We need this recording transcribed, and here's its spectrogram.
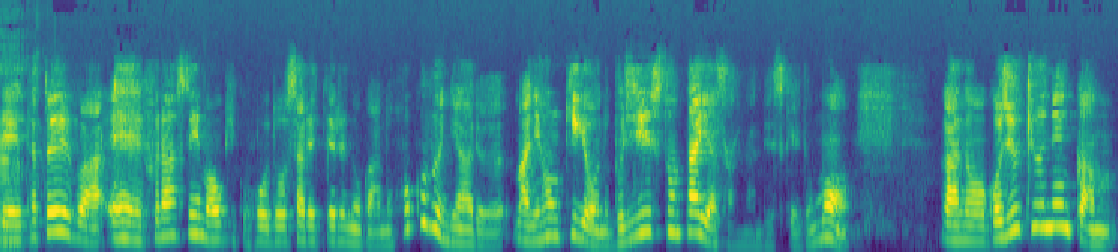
で、ね、例えば、えー、フランスで今大きく報道されているのがあの北部にある、まあ、日本企業のブリヂストンタイヤさんなんですけれども、あの59年間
